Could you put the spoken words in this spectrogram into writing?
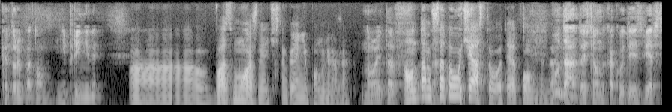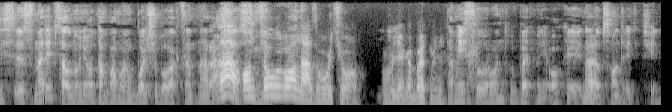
которую потом не приняли. А, Возможно, я, честно говоря, не помню уже. Но это... А он там да. что-то участвовал, это я помню, да. Ну да, то есть он какую-то из версий сценария писал, но у него там, по-моему, больше был акцент на расу, а, он семью. Саурона озвучивал в Лего Бэтмене. Там есть Саурон в Бэтмене? Окей, надо Да. посмотреть этот фильм.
